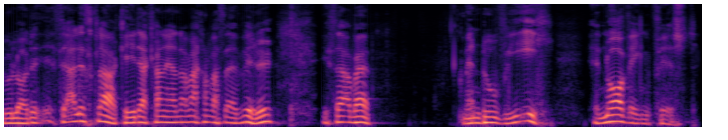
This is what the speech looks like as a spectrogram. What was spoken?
du Leute, ist ja alles klar, jeder kann ja da machen, was er will. Ich sag aber, wenn du wie ich in Norwegen fischst,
